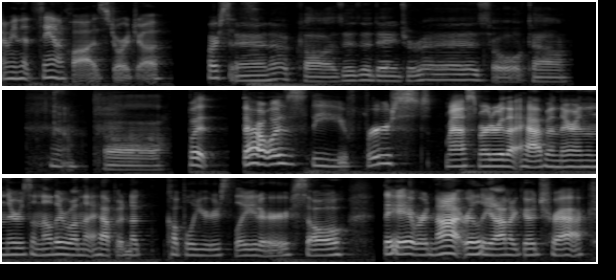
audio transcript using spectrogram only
I mean, it's Santa Claus, Georgia. Of course it's. Santa Claus is a dangerous old town. Yeah. Uh, But that was the first mass murder that happened there, and then there was another one that happened a couple years later. So they were not really on a good track.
